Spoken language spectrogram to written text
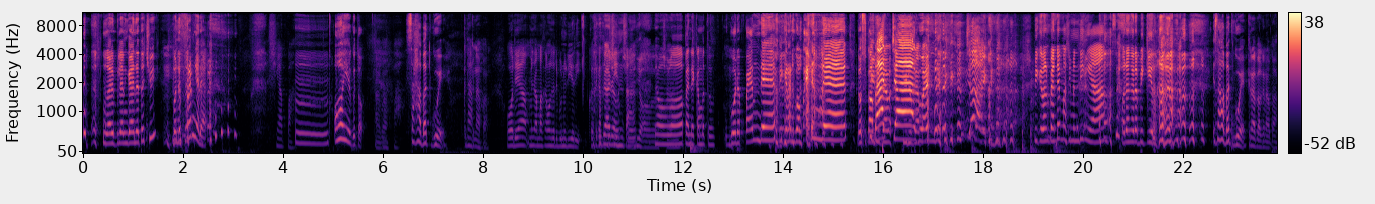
Nggak ada pilihan ganda tuh cuy. Pone friend gak ada? Siapa? Hmm. Oh iya gue tau. Apa? Apa? Sahabat gue. Kenapa? Kenapa? Oh dia menyelamatkan lo dari bunuh diri ketika putus dong, cinta. cuy. Ya Allah. Ya Allah, pendek amat tuh. Gue udah pendek, pikiran gue pendek. Gak suka Hidupnya- baca hidupnya gue. Coy. Pikiran pendek masih mending ya. Pada nggak ada pikiran. Sahabat gue. Kenapa kenapa?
